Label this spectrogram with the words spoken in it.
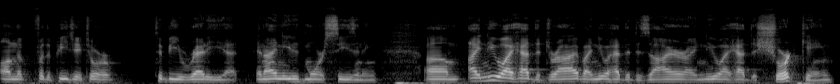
on the for the PGA Tour to be ready yet, and I needed more seasoning. Um, I knew I had the drive. I knew I had the desire. I knew I had the short game.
